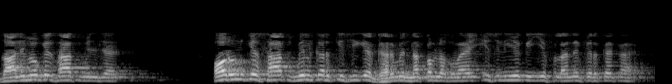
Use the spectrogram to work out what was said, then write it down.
ظالموں کے ساتھ مل جائے، اور ان کے ساتھ مل کر کسی کے گھر میں نقب لگوائے، اس لیے کہ یہ فلاں فرقے کا ہے۔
